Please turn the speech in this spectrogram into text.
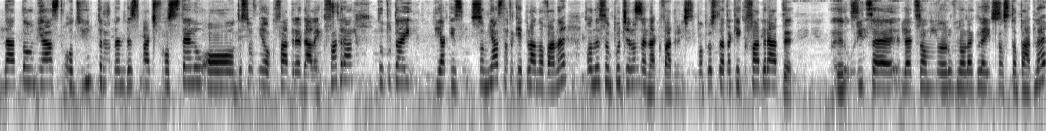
Natomiast od jutra będę spać w hostelu o dosłownie o kwadrę dalej. Kwadra to tutaj jak jest, są miasta takie planowane, to one są podzielone na kwadry, czyli po prostu na takie kwadraty. Y, Ulice lecą równolegle i prostopadle.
